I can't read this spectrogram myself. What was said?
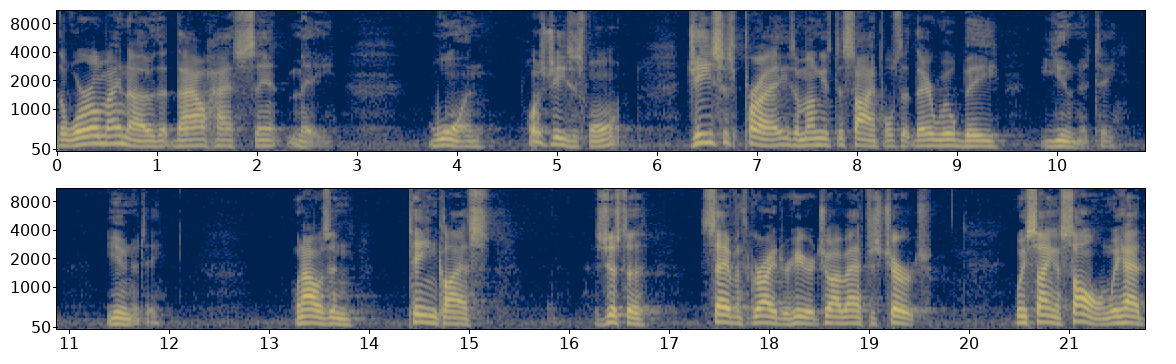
the world may know that thou hast sent me. One. What does Jesus want? Jesus prays among his disciples that there will be unity. Unity. When I was in teen class, as just a seventh grader here at Joy Baptist Church, we sang a song. We had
